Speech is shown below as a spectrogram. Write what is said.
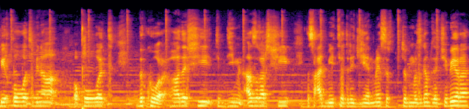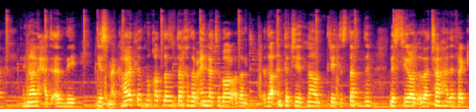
بقوة بناء وقوة ذكورة. وهذا الشيء تبدي من أصغر شيء تصعد به تدريجيا. ما يصير تقمز قمزة كبيرة هنا حتأذي جسمك. هاي ثلاث نقاط لازم تاخذها بعين الاعتبار. اذا إذا أنت كنت ناوي تريد تستخدم الاستيرويد إذا كان هدفك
